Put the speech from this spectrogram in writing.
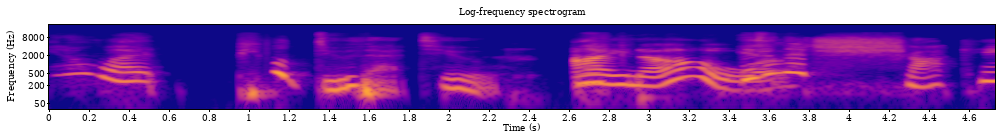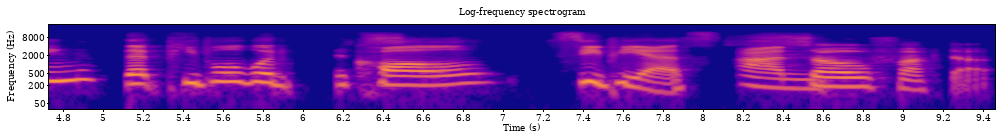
You know what? People do that too. I know. Isn't that shocking that people would It's call CPS on so fucked up?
